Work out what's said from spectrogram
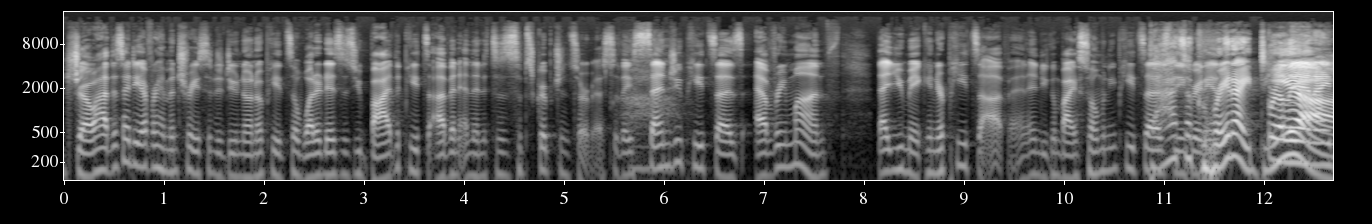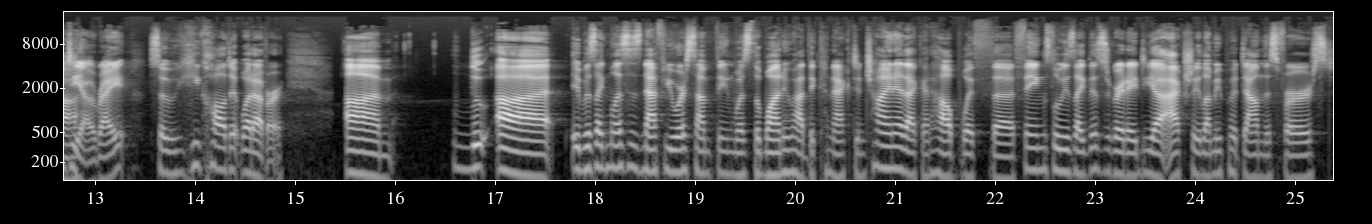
Joe had this idea for him and Teresa to do No No Pizza. What it is is you buy the pizza oven and then it's a subscription service. So they send you pizzas every month that you make in your pizza oven, and you can buy so many pizzas. That's a great idea. brilliant idea, right? So he called it whatever. Um, uh, it was like Melissa's nephew or something was the one who had the connect in China that could help with the things. Louis like, this is a great idea. Actually, let me put down this first,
